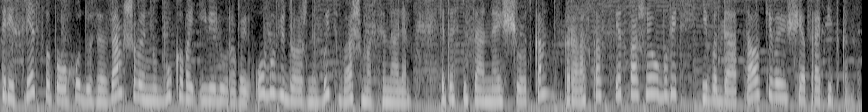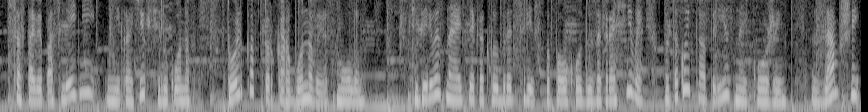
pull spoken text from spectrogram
три средства по уходу за замшевой, нубуковой и велюровой обувью должны быть в вашем арсенале. Это специальная щетка, краска в цвет вашей обуви и водоотталкивающая пропитка. В составе последней никаких силиконов, только вторкарбоновые смолы. Теперь вы знаете, как выбрать средства по уходу за красивой, но такой капризной кожей, с замшей,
